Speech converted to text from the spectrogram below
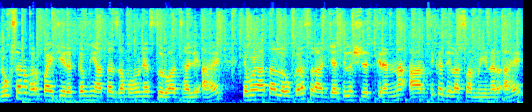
नुकसान भरपाईची रक्कम ही आता जमा होण्यास सुरुवात झाली आहे. त्यामुळे आता लवकरच राज्यातील शेतकऱ्यांना आर्थिक दिलासा मिळणार आहे.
